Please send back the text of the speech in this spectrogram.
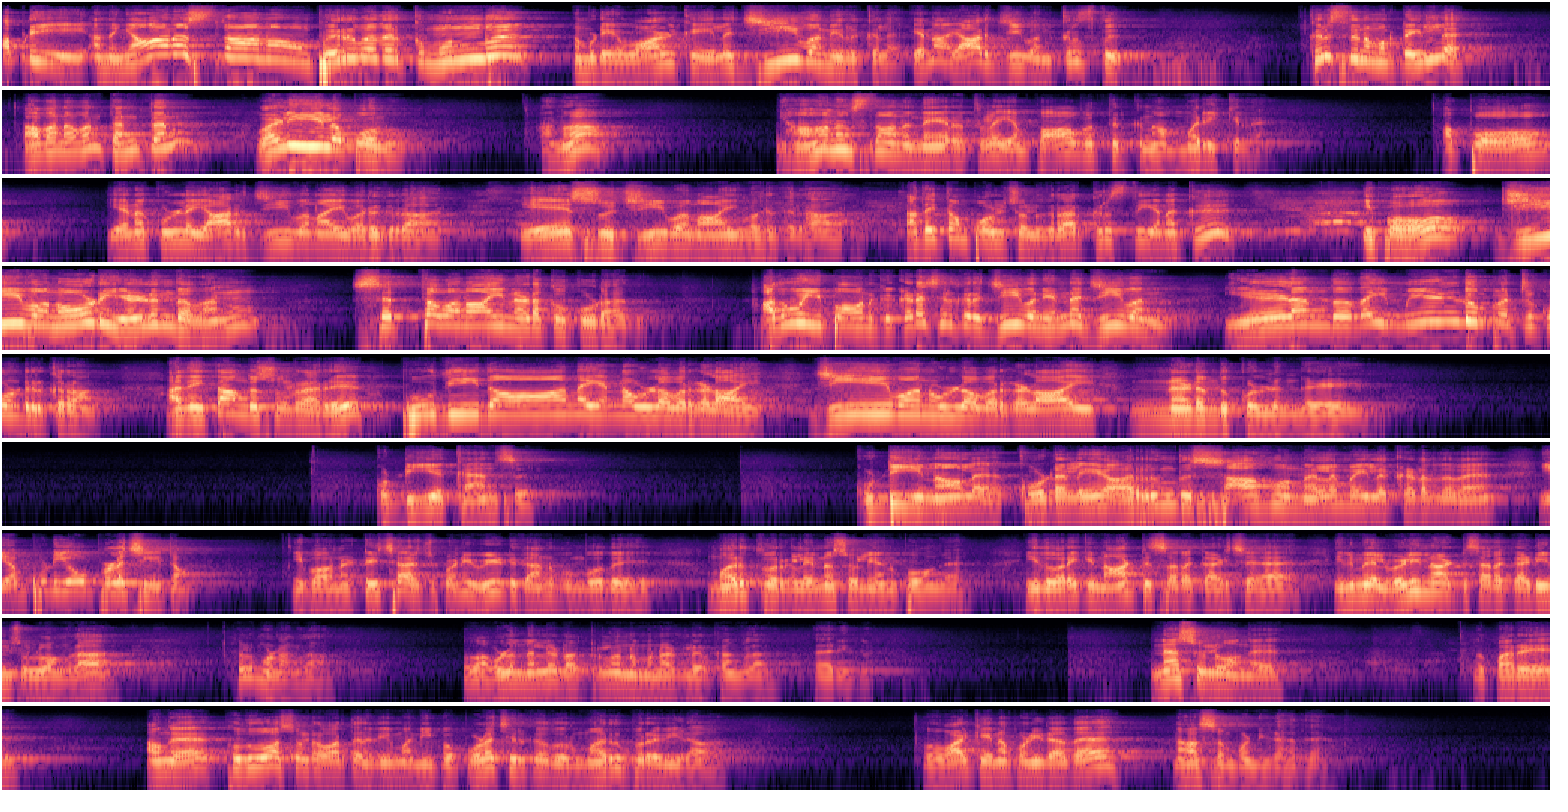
அப்படி அந்த ஞானஸ்தானம் பெறுவதற்கு முன்பு நம்முடைய வாழ்க்கையில ஜீவன் இருக்கல. ஏன்னா யார் ஜீவன்? கிறிஸ்து. கிறிஸ்து நம்மகிட்ட இல்லை. அவனவன் தன் தன் வழியில போனோம். ஆனா ஞானஸ்தான நேரத்தில் என் பாவத்திற்கு நான் மறிக்கிறேன். அப்போ எனக்குள்ள யார் ஜீவனாய் வருகிறார்? ஏசு ஜீவனாய் வருகிறார். அதைத்தான் போல் சொல்கிறார் கிறிஸ்து எனக்கு இப்போ ஜீவனோடு எழுந்தவன் செத்தவனாய் நடக்கக்கூடாது. அதுவும் இப்போ அவனுக்கு கிடைச்சிருக்கிற ஜீவன் என்ன ஜீவன்? இழந்ததை மீண்டும் பெற்றுக்கொண்டிருக்கிறான் அதைத்தான் அங்க சொல்றாரு புதிதான என்ன உள்ளவர்களாய் ஜீவன் உள்ளவர்களாய் நடந்து கொள்ளுங்கள். கொடிய கேன்சர் குடியினால குடலே அருந்து சாகும் நிலைமையில் கிடந்தவன் எப்படியோ பிழைச்சிக்கிட்டான். இப்போ அவனை டிஸ்சார்ஜ் பண்ணி வீட்டுக்கு அனுப்பும்போது மருத்துவர்கள் என்ன சொல்லி அனுப்புவாங்க? இது வரைக்கும் நாட்டு சரக்கு அடிச்ச இனிமேல் வெளிநாட்டு சரக்கு அடின்னு சொல்லுவாங்களா? சொல்ல மாட்டாங்களா? ஓ அவ்வளோ நல்ல டாக்டர்லாம் நம்ம நாட்டில் இருக்காங்களா? வெரி குட் என்ன சொல்லுவாங்க? இங்கே பாரு அவங்க பொதுவாக சொல்கிற வார்த்தை அதிகமாக நீ இப்போ புழைச்சிருக்கிறது ஒரு மறுபிறவிடா. உன் வாழ்க்கை என்ன பண்ணிடாத? நாசம் பண்ணிடாத.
